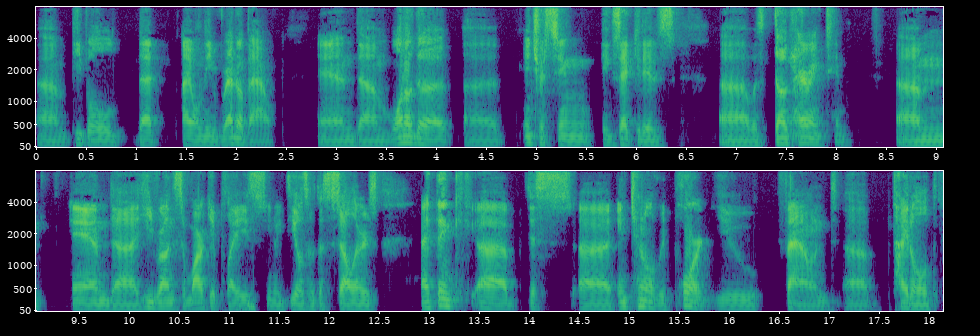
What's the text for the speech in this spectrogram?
Um, people that I only read about, and um, one of the uh, interesting executives uh, was Doug Herrington, um, and uh, he runs the marketplace. You know, he deals with the sellers I think uh, this uh, internal report you found titled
